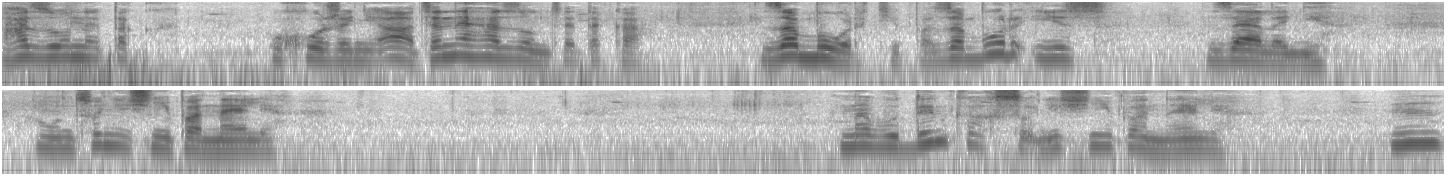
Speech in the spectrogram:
Газони так ухожені. А, це не газон, це така. Забор, типа. Забор із зелені. Вон сонячні панелі. На будинках сонячні панелі. М.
